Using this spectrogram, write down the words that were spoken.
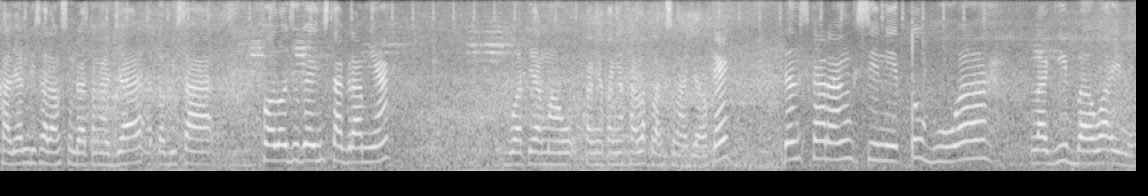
Kalian bisa langsung datang aja atau bisa follow juga Instagramnya. Buat yang mau tanya-tanya velg langsung aja, oke? Okay? Dan sekarang sini tuh gua lagi bawa ini.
